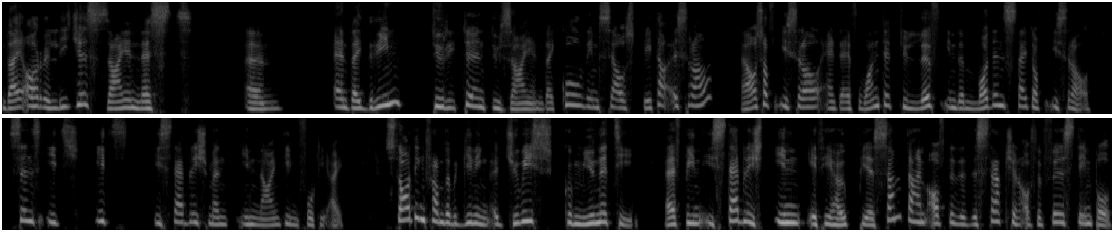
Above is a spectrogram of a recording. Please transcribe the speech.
They are religious Zionists um, and they dream to return to Zion. They call themselves Beta Israel, House of Israel, and have wanted to live in the modern state of Israel since its, its establishment in 1948. Starting from the beginning, a Jewish community have been established in Ethiopia sometime after the destruction of the first temple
